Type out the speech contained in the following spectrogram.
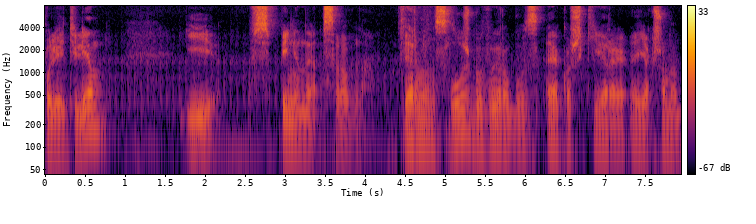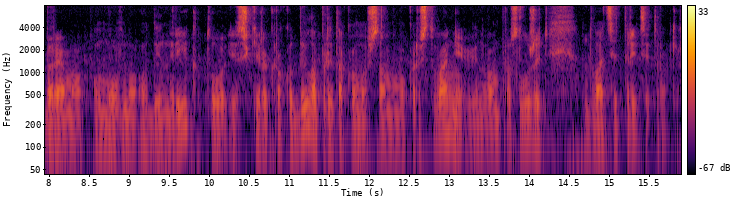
поліетилен і вспінена сировина. Термін служби виробу з екошкіри, якщо ми беремо умовно один рік, то із шкіри крокодила при такому ж самому користуванні він вам прослужить 20-30 років.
